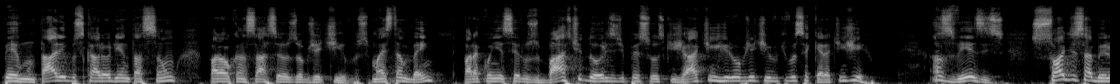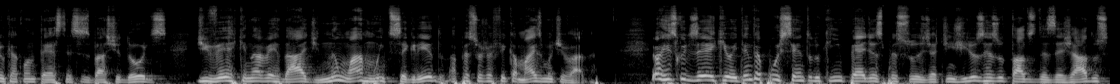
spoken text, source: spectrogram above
perguntar e buscar orientação para alcançar seus objetivos, mas também para conhecer os bastidores de pessoas que já atingiram o objetivo que você quer atingir. Às vezes, só de saber o que acontece nesses bastidores, de ver que na verdade não há muito segredo, a pessoa já fica mais motivada. Eu arrisco dizer que 80% do que impede as pessoas de atingir os resultados desejados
